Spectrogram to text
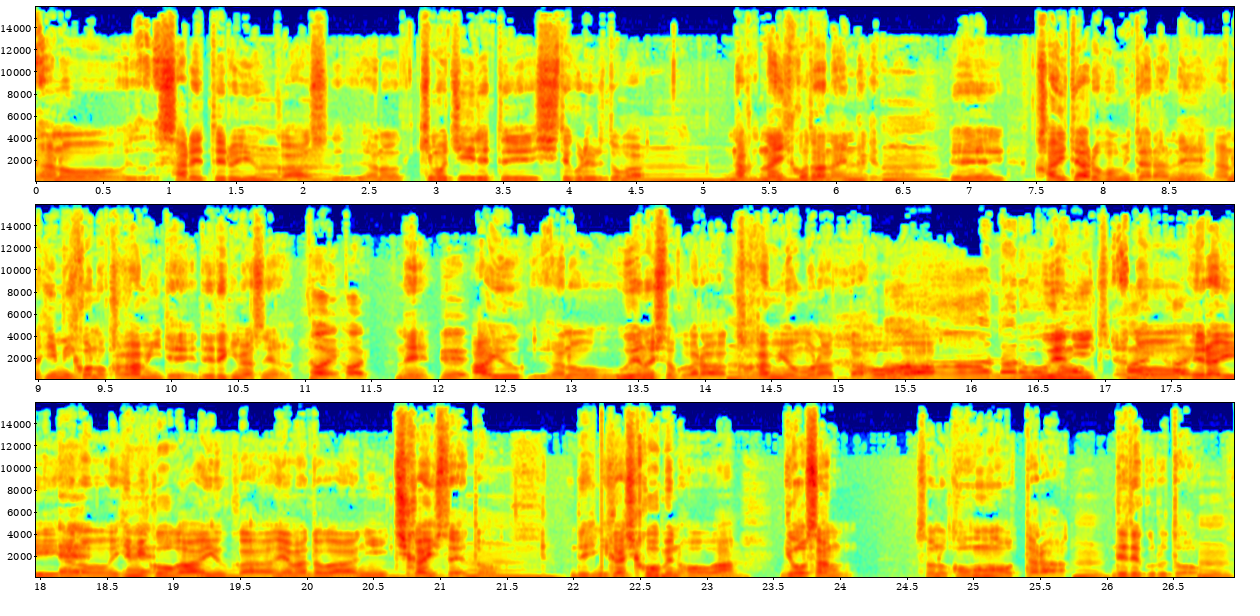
あのされてるいうか、うんうん、あの気持ち入れてしてくれるとかなないことはないんだけど、うん、で書いてある本見たらね「うん、あの卑弥呼の鏡」で出てきますやん。はいはい。ね、ええ、ああいうあの上の人から鏡をもらった方が、うん、上にあの、はいはい、偉いあの卑弥呼側いうか、大和側に近い人やと。で東神戸の方は行さんその古墳を折ったら出てくると、うん、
